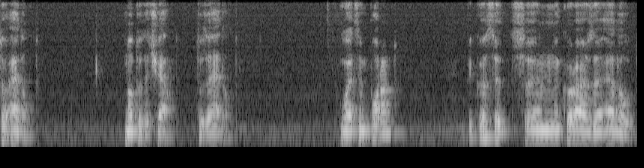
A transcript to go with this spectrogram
to adult, not to the child, to the adult. Why it's important? Because it uh, encourages the adult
